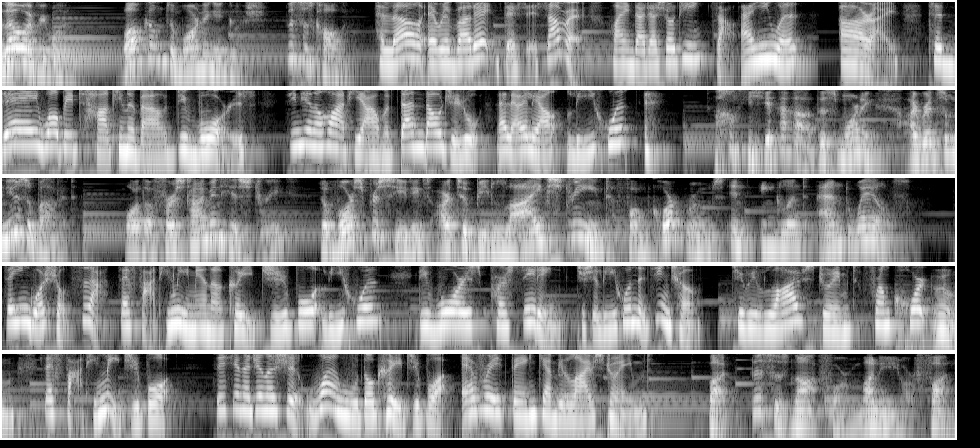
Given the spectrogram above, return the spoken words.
Hello, everyone. Welcome to Morning English. This is Colin. Hello, everybody. This is Summer. 欢迎大家收听早安英文。All right, today we'll be talking about divorce. 今天的话题啊，我们单刀直入，来聊一聊离婚。 Oh, yeah, this morning I read some news about it. For the first time in history, divorce proceedings are to be live streamed from courtrooms in England and Wales. 在英国首次啊，在法庭里面呢可以直播离婚 （divorce proceeding），就是离婚的进程，to be live streamed from courtroom，在法庭里直播。所以现在真的是万物都可以直播，everything can be live streamed。 But this is not for money or fun.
